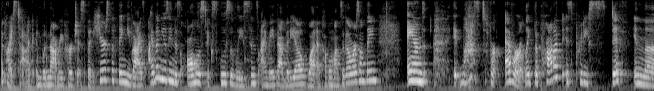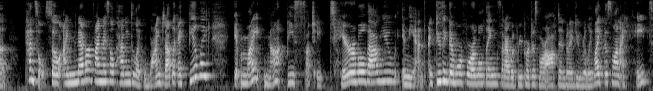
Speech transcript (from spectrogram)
the price tag and would not repurchase. But here's the thing, you guys, I've been using this almost exclusively since I made that video, what, a couple months ago or something? And it lasts forever. Like the product is pretty stiff in the pencil. So I never find myself having to like wind it up. Like I feel like it might not be such a terrible value in the end. I do think they're more affordable things that I would repurchase more often, but I do really like this one. I hate,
